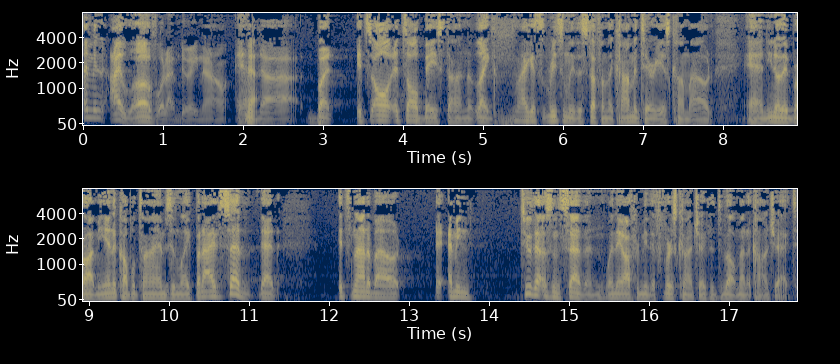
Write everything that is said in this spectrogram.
I mean, I love what I'm doing now, and Yeah. uh, but it's all it's all based on like I guess recently the stuff on the commentary has come out, and you know they brought me in a couple times, and like, but I've said that it's not about. I mean, 2007 when they offered me the first contract, the developmental contract.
